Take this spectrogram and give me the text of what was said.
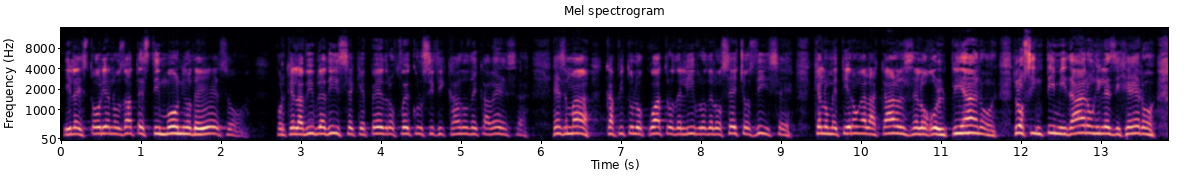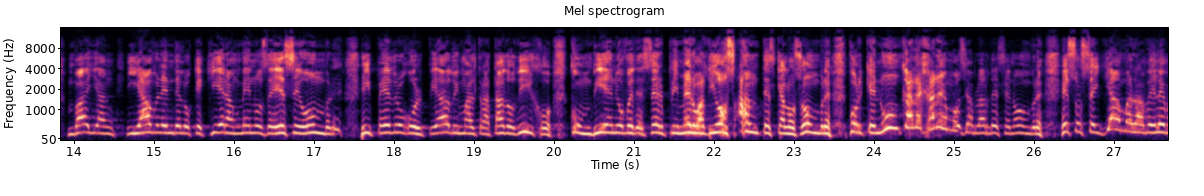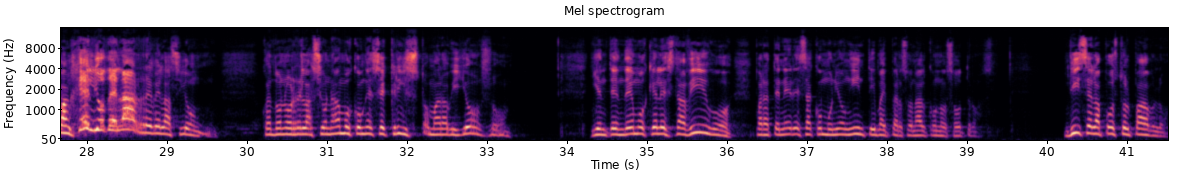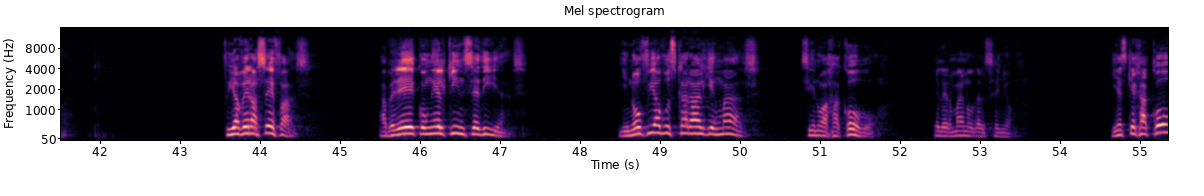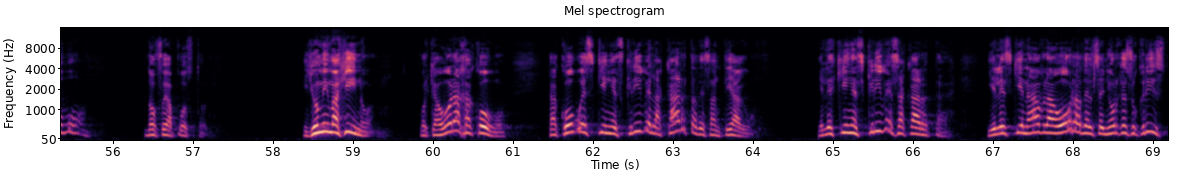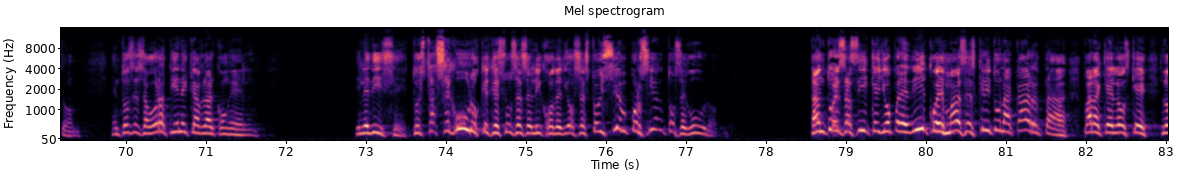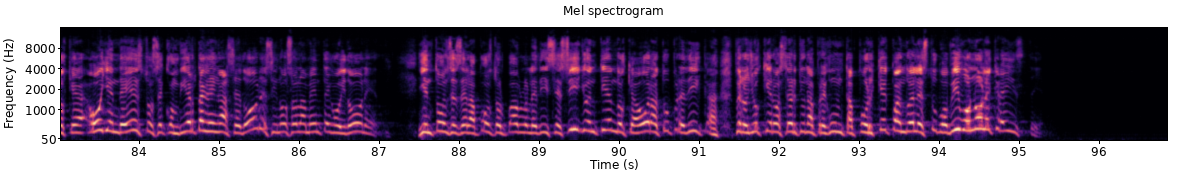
Y la historia nos da testimonio de eso. Porque la Biblia dice que Pedro fue crucificado de cabeza. Es más, capítulo 4 del libro de los Hechos dice que lo metieron a la cárcel, lo golpearon, los intimidaron y les dijeron, vayan y hablen de lo que quieran menos de ese hombre. Y Pedro golpeado y maltratado dijo, conviene obedecer primero a Dios antes que a los hombres, porque nunca dejaremos de hablar de ese nombre. Eso se llama el Evangelio de la revelación cuando nos relacionamos con ese Cristo maravilloso y entendemos que Él está vivo para tener esa comunión íntima y personal con nosotros. Dice el apóstol Pablo, fui a ver a Cefas, hablé con él 15 días y no fui a buscar a alguien más, sino a Jacobo, el hermano del Señor. Y es que Jacobo no fue apóstol. Y yo me imagino porque ahora Jacobo, Jacobo es quien escribe la carta de Santiago. Él es quien escribe esa carta. Y él es quien habla ahora del Señor Jesucristo. Entonces ahora tiene que hablar con él. y le dice, ¿tú estás seguro que Jesús es el Hijo de Dios? Estoy 100% seguro. Tanto es así que yo predico, es más, he escrito una carta para que los que los que oyen de esto se conviertan en hacedores y no solamente en oidores. Y entonces el apóstol Pablo le dice, sí, yo entiendo que ahora tú predicas, pero yo quiero hacerte una pregunta, ¿por qué cuando él estuvo vivo no le creíste?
